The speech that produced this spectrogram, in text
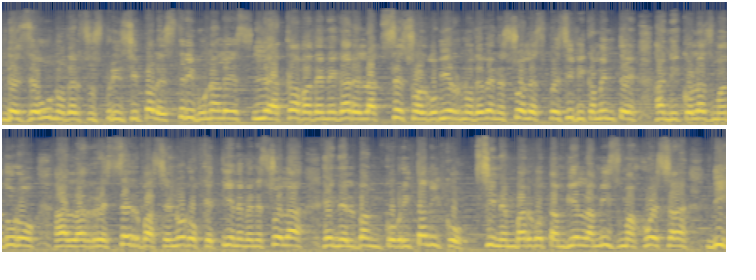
desde uno de sus principales tribunales le acaba de negar el acceso al gobierno de Venezuela específicamente a Nicolás Maduro a las reservas en oro que tiene Venezuela en el Banco Británico. Sin embargo, también la misma jueza dijo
